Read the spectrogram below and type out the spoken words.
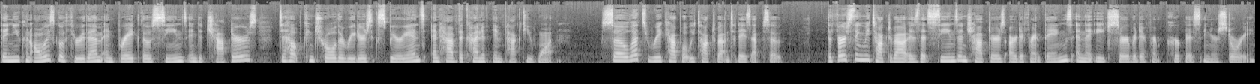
then you can always go through them and break those scenes into chapters to help control the reader's experience and have the kind of impact you want. So let's recap what we talked about in today's episode. The first thing we talked about is that scenes and chapters are different things and they each serve a different purpose in your story.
